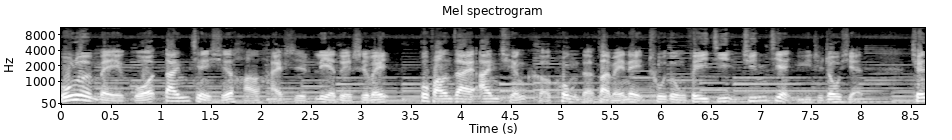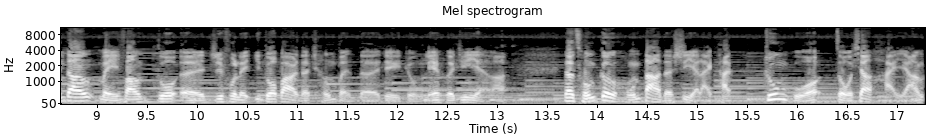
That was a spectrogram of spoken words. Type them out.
无论美国单舰巡航还是列队示威，不妨在安全可控的范围内出动飞机、军舰与之周旋，全当美方多呃支付了一多半的成本的这种联合军演啊。那从更宏大的视野来看，中国走向海洋、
